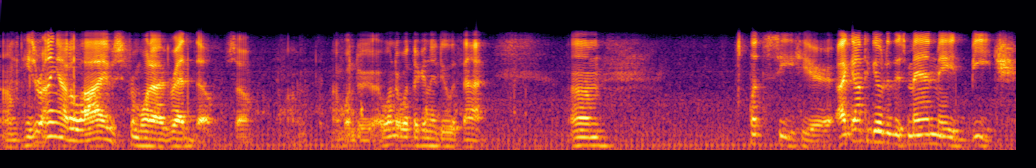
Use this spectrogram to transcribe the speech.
Um, he's running out of lives from what I've read, though. So I wonder, I wonder what they're gonna do with that. Um, let's see here. I got to go to this man-made beach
